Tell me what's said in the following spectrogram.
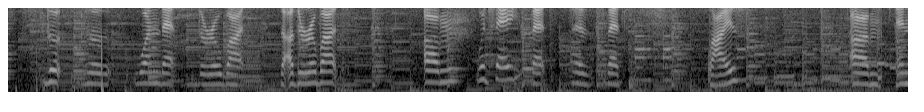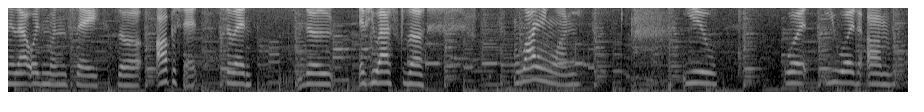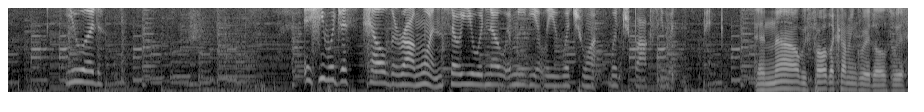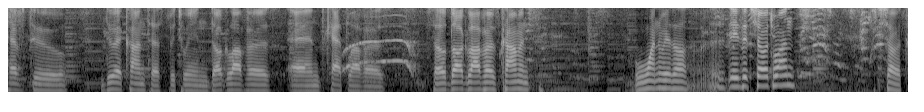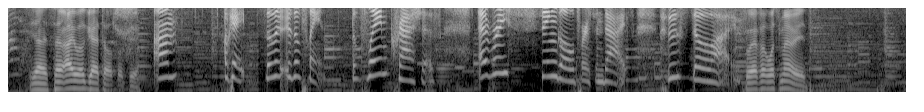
the the one that the robot the other robot um would say that says that lies. Um and that one would say the opposite. So then the if you ask the lying one you would you would um you would he would just tell the wrong one so you would know immediately which one which box you would pick. And now, before the coming riddles, we have to do a contest between dog lovers and cat lovers. So, dog lovers, comments. One riddle. Is it short one? Short. Yeah, so I will get also two. Um, okay, so there is a plane. The plane crashes. Every single person dies. Who's still alive? Whoever was married.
